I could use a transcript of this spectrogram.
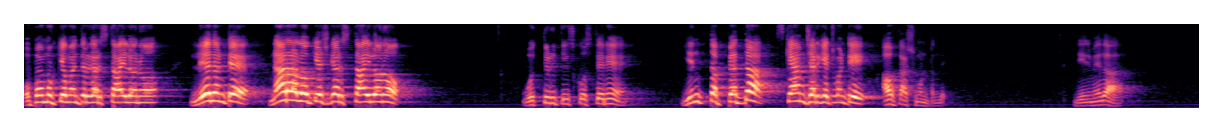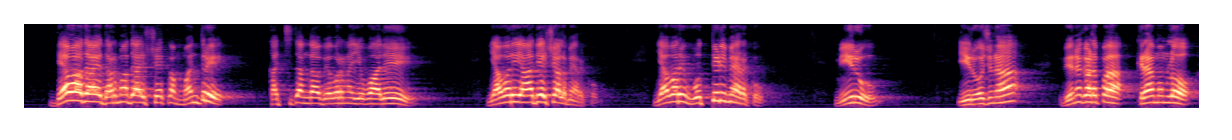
ఉప ముఖ్యమంత్రి గారి స్థాయిలోనో లేదంటే నారా లోకేష్ గారి స్థాయిలోనో ఒత్తిడి తీసుకొస్తేనే ఇంత పెద్ద స్కామ్ జరిగేటువంటి అవకాశం ఉంటుంది. దీని మీద దేవాదాయ ధర్మాదాయ శాఖ మంత్రి ఖచ్చితంగా వివరణ ఇవ్వాలి. ఎవరి ఆదేశాల మేరకు? ఎవరి ఒత్తిడి మేరకు? మీరు ఈ రోజున వినగడప గ్రామంలో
